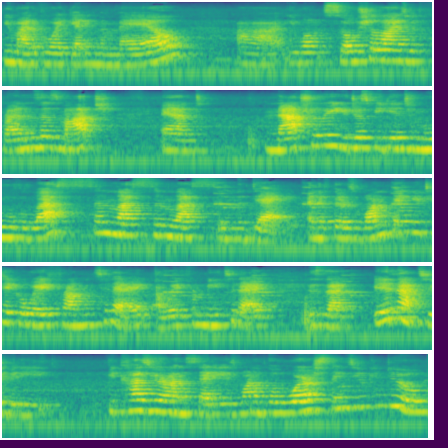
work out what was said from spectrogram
you might avoid getting the mail. Uh, you won't socialize with friends as much. And naturally, you just begin to move less and less and less in the day. And if there's one thing you take away from today, away from me today, is that inactivity, because you're unsteady, is one of the worst things you can do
